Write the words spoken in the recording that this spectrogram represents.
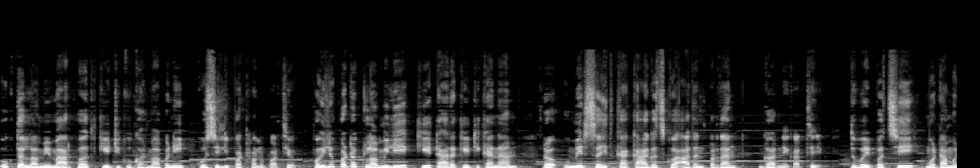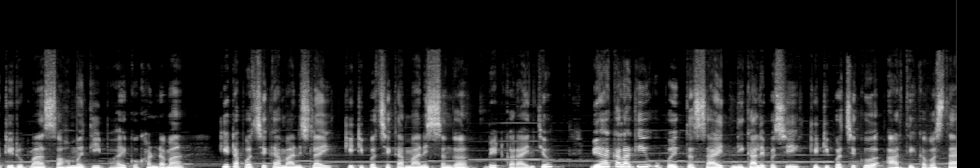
उक्त लमी मार्फत केटीको घरमा पनि कोसेली पठाउनु पर्थ्यो। पहिलो पटक लमीले केटा र केटीका नाम र उमेर सहितका कागजको आदान प्रदान गर्ने गर्थे। दुवै पक्ष मोटामोटी रूपमा सहमति भएको खण्डमा केटा पक्षका मानिसलाई केटी पक्षका मानिससँग भेट गराइन्थ्यो। विवाहका लागि उपयुक्त साइत निकालेपछि केटी पक्षको आर्थिक अवस्था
